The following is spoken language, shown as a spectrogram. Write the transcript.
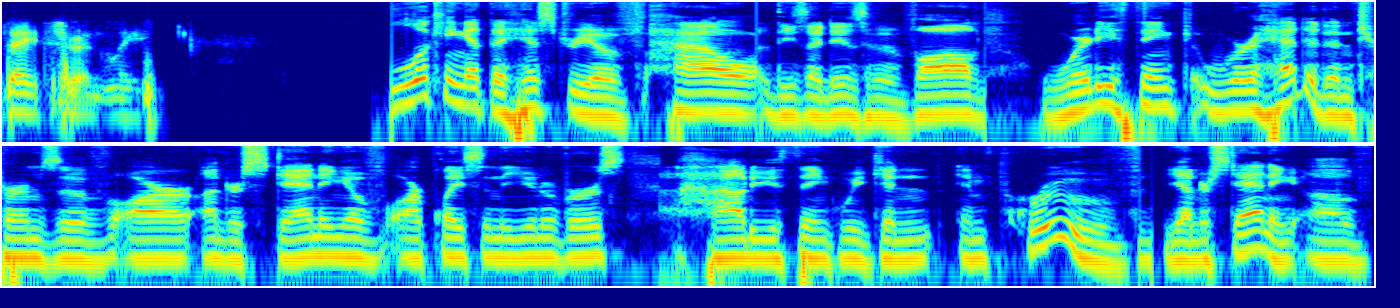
States, certainly. Looking at the history of how these ideas have evolved, where do you think we're headed in terms of our understanding of our place in the universe? How do you think we can improve the understanding of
